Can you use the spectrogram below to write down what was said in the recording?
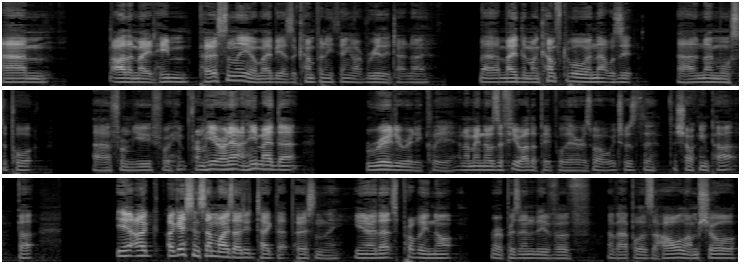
um, either made him personally or maybe as a company thing. I really don't know. Uh, made them uncomfortable, and that was it. Uh, no more support uh, from you for him from here on out. And he made that really, really clear. And I mean, there was a few other people there as well, which was the the shocking part. But yeah, I, I guess in some ways I did take that personally. You know, that's probably not representative of of Apple as a whole. I'm sure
